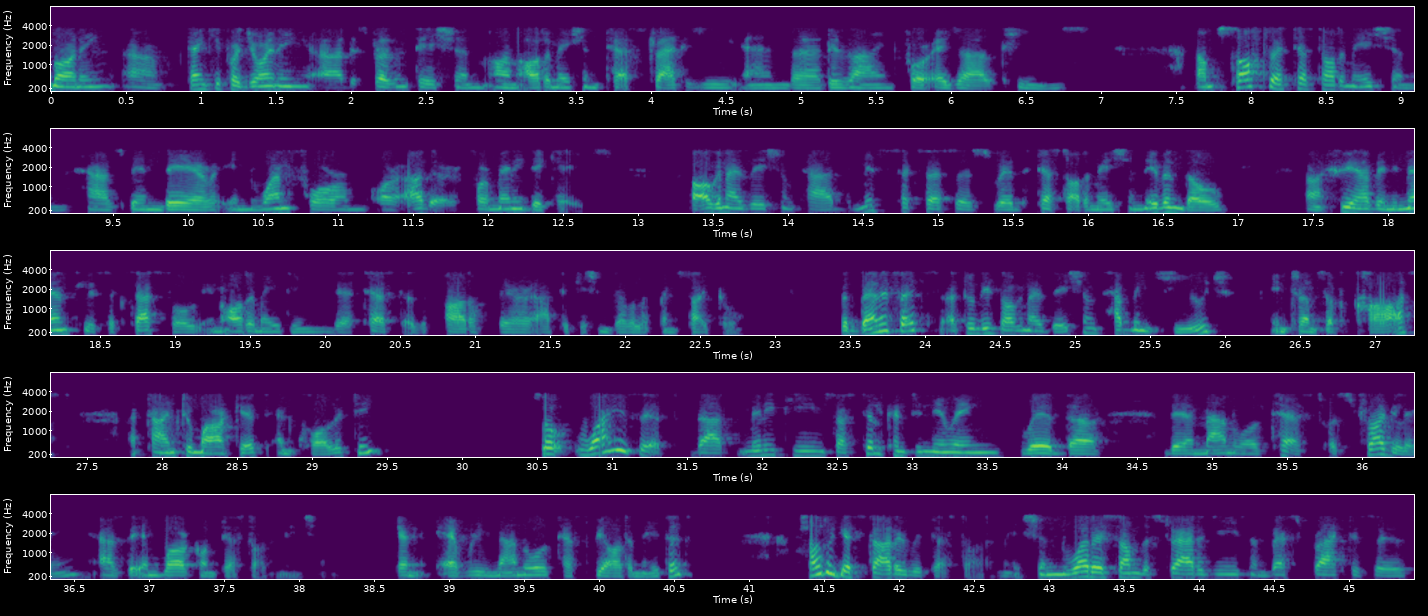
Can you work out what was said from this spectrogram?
morning. Uh, thank you for joining uh, this presentation on automation test strategy and uh, design for agile teams. Um, software test automation has been there in one form or other for many decades. Organizations had missed successes with test automation, even though uh, few have been immensely successful in automating their test as a part of their application development cycle. The benefits uh, to these organizations have been huge in terms of cost, time to market, and quality. So why is it that many teams are still continuing with uh, their manual test or struggling as they embark on test automation? Can every manual test be automated? How to get started with test automation? What are some of the strategies and best practices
